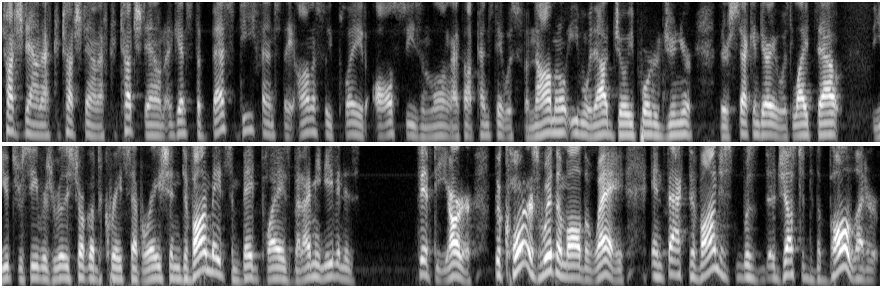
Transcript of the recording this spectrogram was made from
touchdown after touchdown after touchdown against the best defense they honestly played all season long. I thought Penn State was phenomenal, even without Joey Porter Jr. Their secondary was lights out. The Utes receivers really struggled to create separation. Devaughn made some big plays, but I mean, even his 50 yarder. The corner's with him all the way. In fact, Devaughn just was adjusted to the ball letter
